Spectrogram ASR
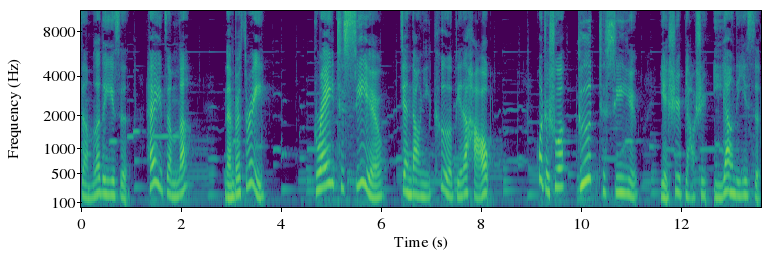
怎么了的意思。Hey，怎么了？Number three, Great to see you，见到你特别的好，或者说 Good to see you。也是表示一样的意思。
